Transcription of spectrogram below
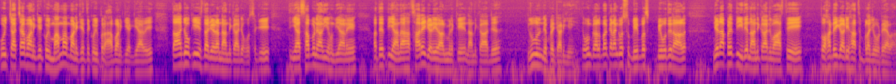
ਕੋਈ ਚਾਚਾ ਬਣ ਕੇ ਕੋਈ ਮਾਮਾ ਬਣ ਕੇ ਤੇ ਕੋਈ ਭਰਾ ਬਣ ਕੇ ਅੱਗੇ ਆਵੇ ਤਾਂ ਜੋ ਕਿ ਇਸ ਦਾ ਜਿਹੜਾ ਆਨੰਦ ਕਾਰਜ ਹੋ ਸਕੇ। ਧੀਆਂ ਸਭਨਾਂ ਦੀਆਂ ਹੁੰਦੀਆਂ ਨੇ ਅਤੇ ਧੀਆਂ ਦਾ ਸਾਰੇ ਜਿਹੜੇ ਰਲ ਮਿਲ ਕੇ ਆਨੰਦ ਕਾਰਜ ਜ਼ਰੂਰ ਨਿਪਟ ਚਾੜੀਏ ਤੇ ਹੁਣ ਗੱਲਬਾਤ ਕਰਾਂਗੇ ਉਸ ਬੇਬਸ ਪਿਓ ਦੇ ਨਾਲ ਜਿਹੜਾ ਆਪਣੇ ਧੀ ਦੇ ਆਨੰਦ ਕਾਰਜ ਵਾਸਤੇ ਤੁਹਾਡੀ ਗਾੜੀ ਹੱਥ ਬੜਾ ਜੋੜ ਰਿਹਾ ਵਾ।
